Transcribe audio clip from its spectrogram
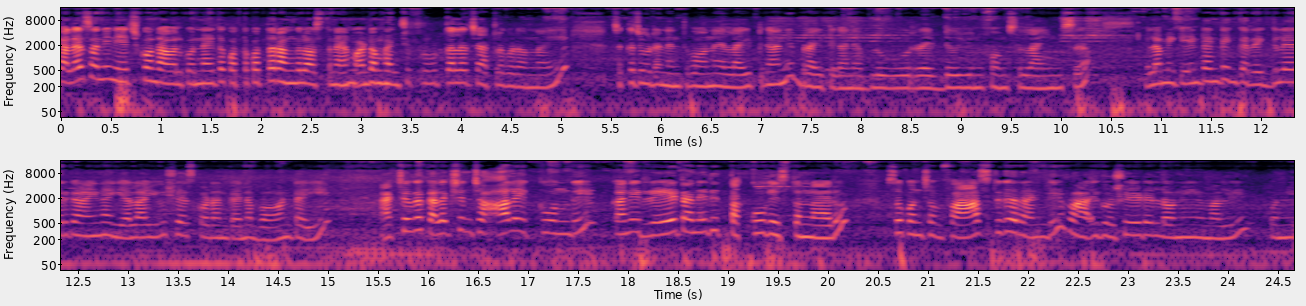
కలర్స్ అన్ని నేర్చుకొని రావాలి. కొన్ని అయితే కొత్త కొత్త రంగులు వస్తున్నాయి అనమాట మంచి ఫ్రూట్ కలర్ చాట్లు కూడా ఉన్నాయి. చక్క చూడండి ఎంత బాగున్నాయి. లైట్ కానీ బ్రైట్ కానీ బ్లూ రెడ్ యూనిఫామ్స్ లైన్స్. ఇలా మీకు ఏంటంటే ఇంకా రెగ్యులర్గా అయినా ఎలా యూజ్ చేసుకోవడానికైనా బాగుంటాయి. యాక్చువల్గా కలెక్షన్ చాలా ఎక్కువ ఉంది. కానీ రేట్ అనేది తక్కువగా ఇస్తున్నారు. సో కొంచెం ఫాస్ట్గా రండి. ఇగో షేడెడ్లోని మళ్ళీ కొన్ని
